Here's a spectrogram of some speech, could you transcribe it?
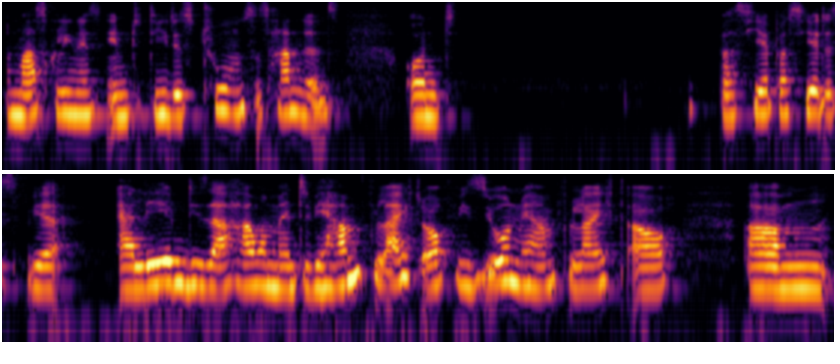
und maskuline ist eben die des Tuns, des Handelns. Und was hier passiert ist, wir erleben diese Aha-Momente. Wir haben vielleicht auch Visionen, wir haben vielleicht auch ähm,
